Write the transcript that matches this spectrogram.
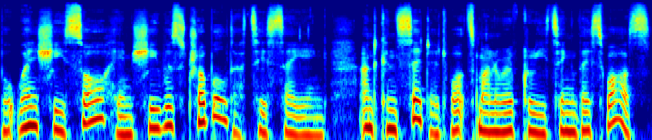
But when she saw him, she was troubled at his saying, and considered what manner of greeting this was.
